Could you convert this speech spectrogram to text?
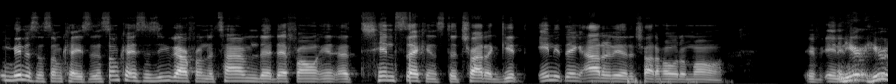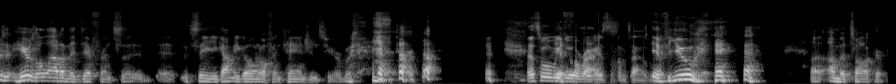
two minutes in some cases. In some cases, you got from the time that that phone in uh, 10 seconds to try to get anything out of there to try to hold them on. If anything. And here, here's here's a lot of the difference. Uh, uh see, you got me going off in tangents here, but that's what we if, do around here sometimes. If you I'm a talker.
